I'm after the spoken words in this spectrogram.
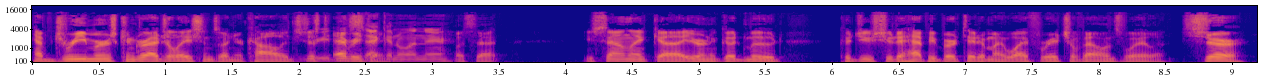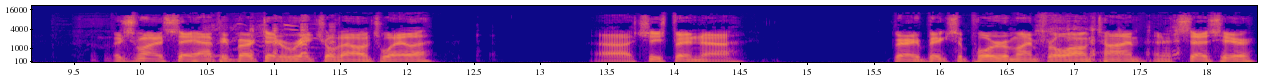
Have dreamers. Congratulations on your college. Just everything. second one there? What's that? You sound like uh, you're in a good mood. Could you shoot a happy birthday to my wife, Rachel Valenzuela? Sure. I just want to say happy birthday to Rachel Valenzuela. Uh, she's been a very big supporter of mine for a long time, and it says here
